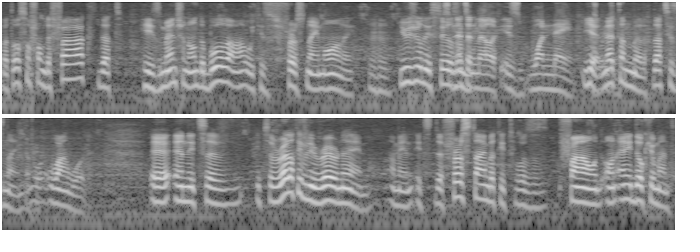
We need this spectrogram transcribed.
but also from the fact that he is mentioned on the bulla with his first name only. Usually, So Netan Melech is one name. yeah, is what you're saying. Netan Melech, that's his name, w- one word. Uh, and it's a, it's a relatively rare name. I mean, it's the first time that it was found on any document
